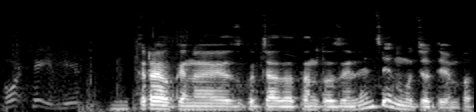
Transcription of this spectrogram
14 here. Creo que no he escuchado tanto silencio en mucho tiempo.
